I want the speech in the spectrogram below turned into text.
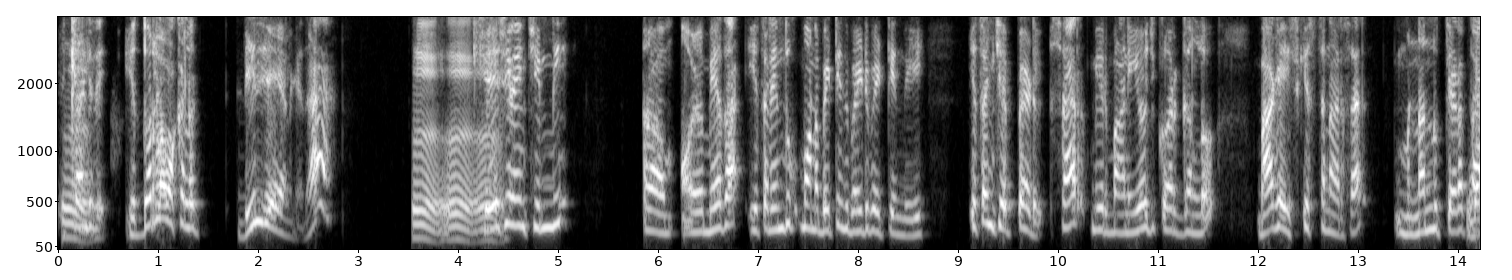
ఇట్లాంటిది ఇద్దరిలో ఒకళ్ళు డీల్ చేయాలి కదా. కేసీఆర్ చిన్ని మీద ఇతను ఎందుకు మొన్న పెట్టింది బయట పెట్టింది? ఇతను చెప్పాడు సార్ మీరు మా నియోజకవర్గంలో బాగా ఇసుకిస్తున్నారు సార్. నన్ను తిడతా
